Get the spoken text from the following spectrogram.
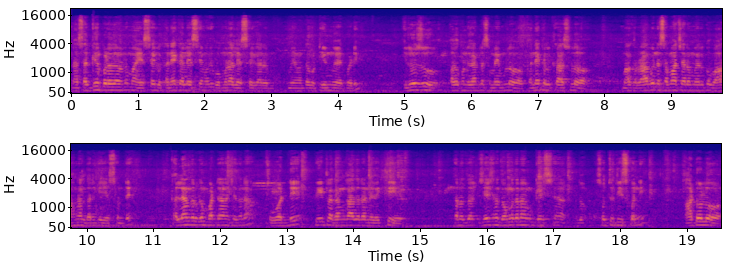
నా సర్కిల్ పరిధిలో మా ఎస్ఐలు కనేకల్ ఎస్ఐ మరియు బొమ్మనాల ఎస్ఐ గారు మేమంతా ఒక టీంగా ఏర్పడి ఈరోజు పదకొండు గంటల సమయంలో కనేకల్ క్రాస్లో మాకు రాబోయిన సమాచారం మేరకు వాహనాలు తనిఖీ చేస్తుంటే కళ్యాణదుర్గం పట్టణానికి చెందిన వడ్డీ పీట్ల గంగాధర్ అనే వ్యక్తి తను ద- చేసిన దొంగతనం కేసు సొత్తు తీసుకొని ఆటోలో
